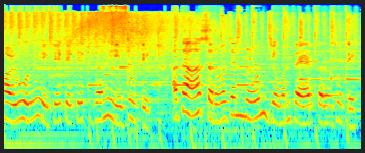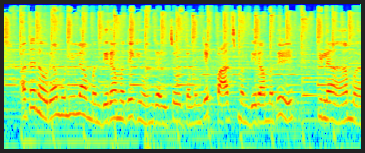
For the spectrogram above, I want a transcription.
हळूहळू एक एक एक एक जण येत होते. आता सर्वजण मिळून जेवण तयार करत होते. आता नवऱ्या मुलीला मंदिरामध्ये घेऊन जायचं होतं. म्हणजे पाच मंदिरामध्ये तिला म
